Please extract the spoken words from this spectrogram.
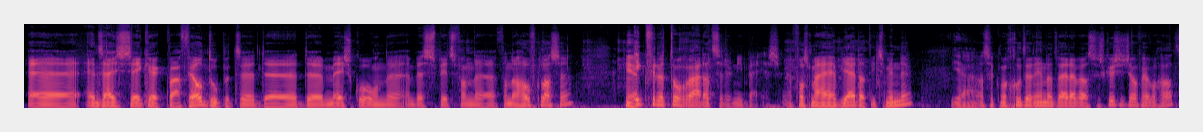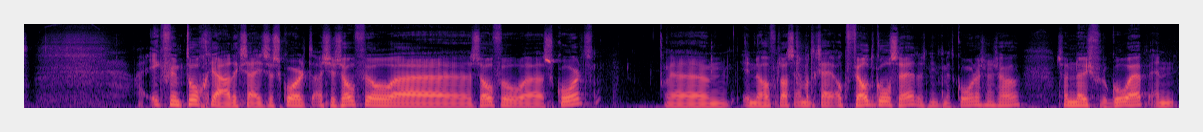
En zij is zeker qua velddoelpunten de, de meest scorende en beste spits van de, van de hoofdklasse. Ja. Ik vind het toch raar dat ze er niet bij is. En volgens mij heb jij dat iets minder. Ja. Als ik me goed herinner dat wij daar wel eens discussies over hebben gehad. Ik vind toch, ja, wat ik zei, ze scoort als je zoveel, zoveel scoort ehm, in de hoofdklasse. En wat ik zei, ook veldgoals, hè, dus niet met corners en zo. Zo'n neus voor de goal hebt. En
